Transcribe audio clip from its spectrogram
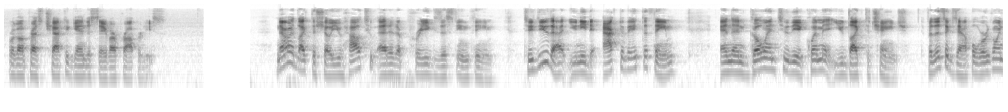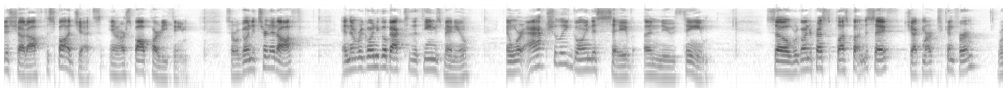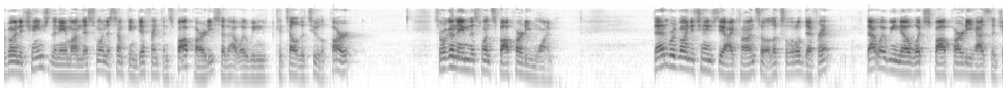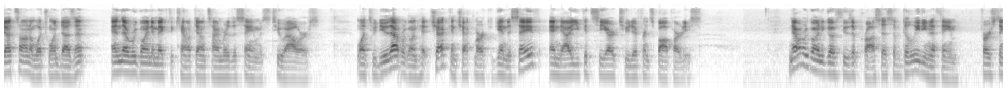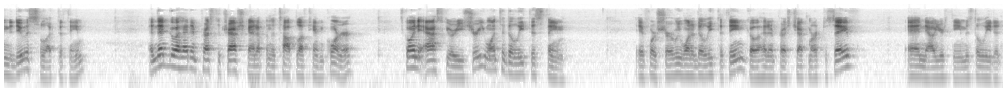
We're going to press check again to save our properties. Now I'd like to show you how to edit a pre-existing theme. To do that, you need to activate the theme and then go into the equipment you'd like to change. For this example, we're going to shut off the spa jets in our spa party theme. So we're going to turn it off and then we're going to go back to the themes menu and we're actually going to save a new theme. So we're going to press the plus button to save, check mark to confirm, we're going to change the name on this one to something different than Spa Party, so that way we could tell the two apart. So we're going to name this one Spa Party 1. Then we're going to change the icon so it looks a little different. That way we know which spa party has the jets on and which one doesn't. And then we're going to make the countdown timer the same as two hours. Once we do that, we're going to hit check and check mark again to save. And now you can see our two different spa parties. Now we're going to go through the process of deleting a theme. First thing to do is select the theme. And then go ahead and press the trash can up in the top left hand corner. It's going to ask you, are you sure you want to delete this theme? If we're sure we want to delete the theme, go ahead and press check mark to save. And now your theme is deleted.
